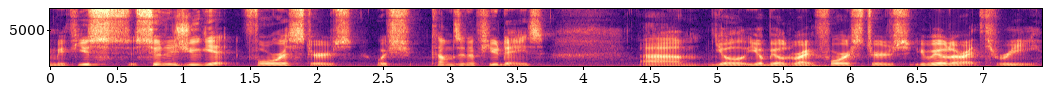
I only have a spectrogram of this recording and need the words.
mean, if you as soon as you get Foresters, which comes in a few days, um, you'll you'll be able to write Foresters. You'll be able to write three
